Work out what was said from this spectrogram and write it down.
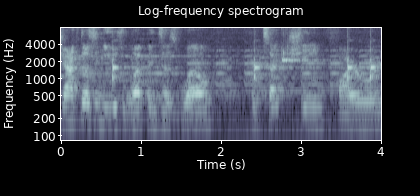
Jack doesn't use weapons as well. Protect chain Fire Ring.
